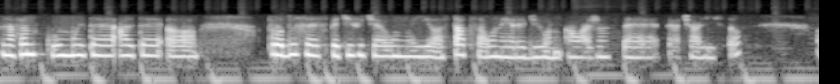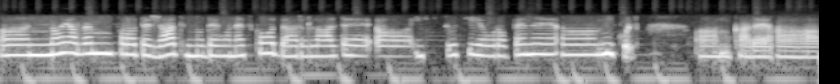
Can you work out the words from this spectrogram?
La fel cu multe alte uh, produse specifice unui uh, stat sau unei regiuni au ajuns pe, pe acea listă. Uh, noi avem protejat, nu de UNESCO, dar la alte uh, instituții europene, uh, micul. um, care a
